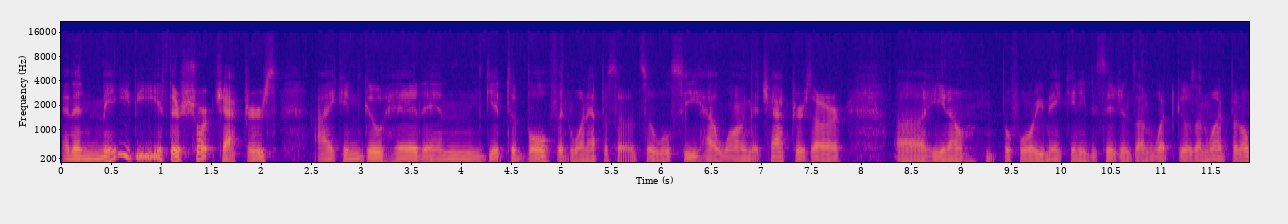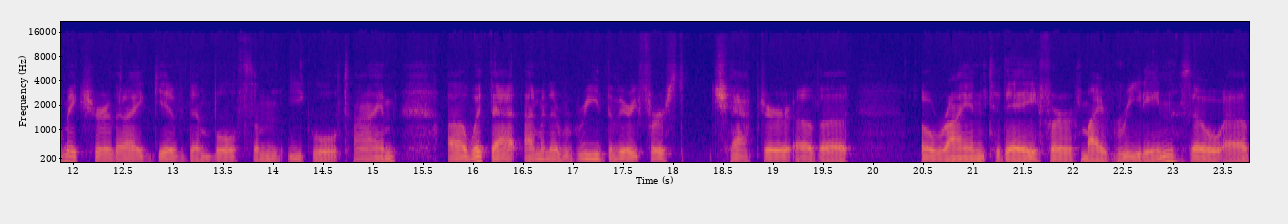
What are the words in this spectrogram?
And then maybe if they're short chapters, I can go ahead and get to both in one episode. So we'll see how long the chapters are, uh, you know, before we make any decisions on what goes on what. But I'll make sure that I give them both some equal time. Uh, with that, I'm going to read the very first chapter of uh, Orion today for my reading. So uh,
